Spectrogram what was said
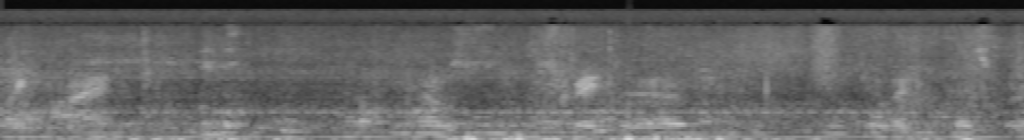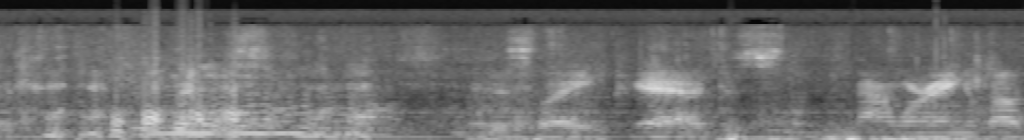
like mine. That was, it was great to, uh, go back to Pittsburgh. It's just like, yeah, just not worrying about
